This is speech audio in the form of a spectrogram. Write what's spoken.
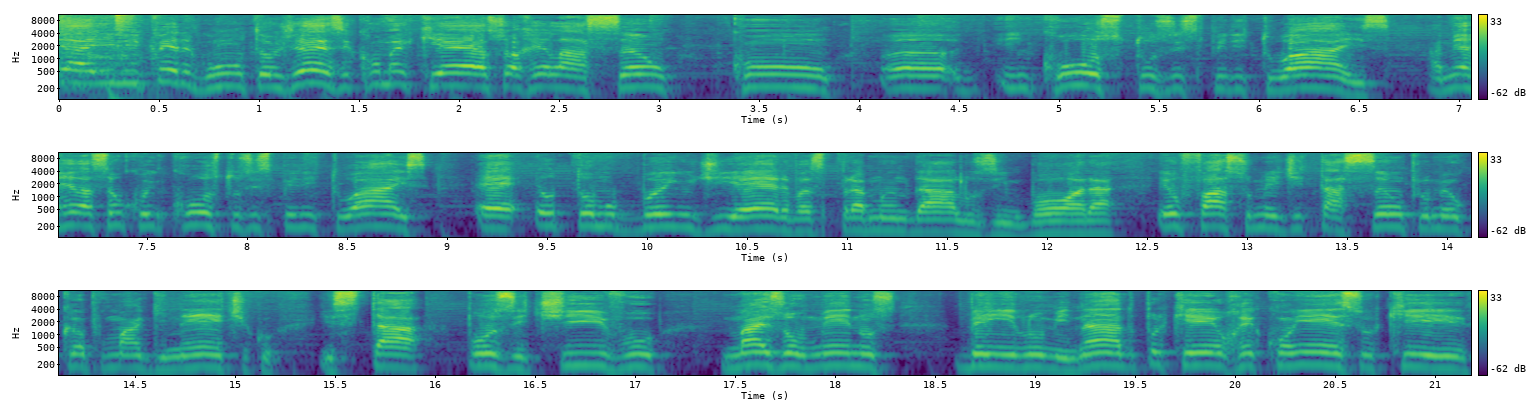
E aí me perguntam, Jéssica, como é que é a sua relação com uh, encostos espirituais. A minha relação com encostos espirituais é eu tomo banho de ervas para mandá-los embora, eu faço meditação para o meu campo magnético estar positivo, mais ou menos bem iluminado, porque eu reconheço que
